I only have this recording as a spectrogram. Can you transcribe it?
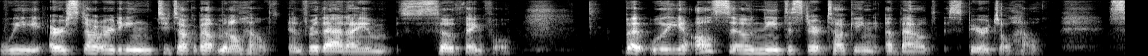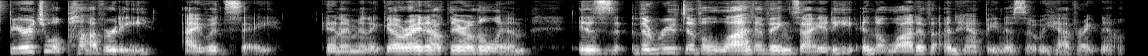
We are starting to talk about mental health, and for that I am so thankful. But we also need to start talking about spiritual health Spiritual poverty, I would say, and I'm going to go right out there on a limb, is the root of a lot of anxiety and a lot of unhappiness that we have right now.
